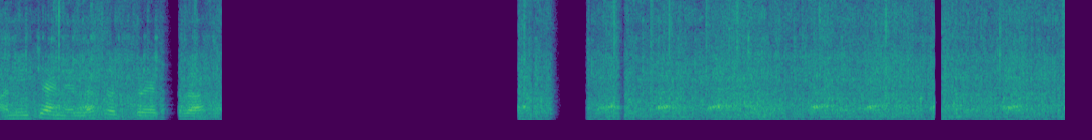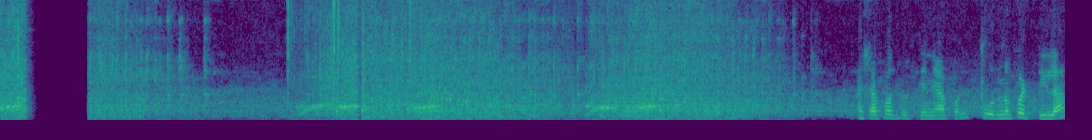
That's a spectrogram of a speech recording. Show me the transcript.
आणि चॅनलला सबस्क्राईब करा. अशा पद्धतीने आपण पूर्ण पट्टीला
